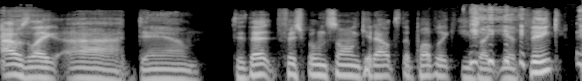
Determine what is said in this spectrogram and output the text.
I was like ah damn. Did that fishbone song get out to the public? He's like you think?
